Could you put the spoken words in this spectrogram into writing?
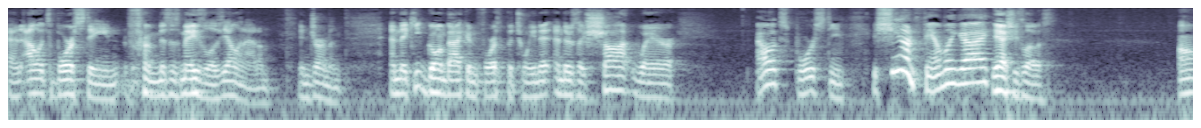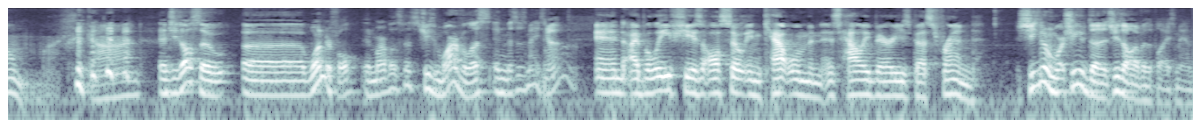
and Alex Borstein from Mrs. Maisel is yelling at him in German, and they keep going back and forth between it. And there's a shot where, Alex Borstein is she on Family Guy? yeah, she's Lois, Oh my god! and she's also uh, wonderful in Marvelous. She's marvelous in Mrs. Maisel. Oh. and I believe she is also in Catwoman as Halle Berry's best friend. She's doing work. She does. She's all over the place, man.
